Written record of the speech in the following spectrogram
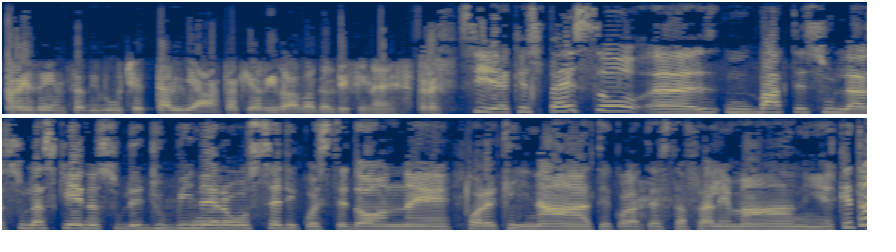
presenza di luce tagliata che arrivava dalle finestre. Sì, e che spesso eh, batte sulla, sulla, schiena, sulle giubbine rosse di queste donne un po' reclinate con la testa fra le mani che tra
